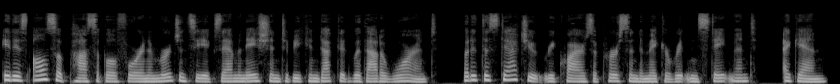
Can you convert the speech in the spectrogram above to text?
It is also possible for an emergency examination to be conducted without a warrant, but if the statute requires a person to make a written statement, again,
